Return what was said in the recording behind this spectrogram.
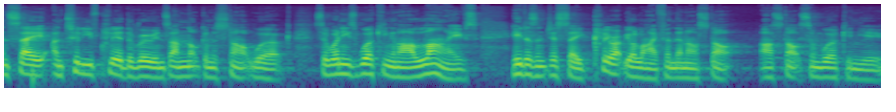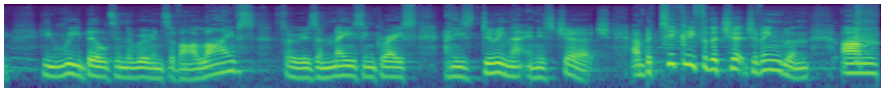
and say, until you've cleared the ruins, I'm not going to start work. So when He's working in our lives, He doesn't just say, clear up your life and then I'll start I'll start some work in you. He rebuilds in the ruins of our lives through his amazing grace, and he's doing that in his church. And particularly for the Church of England, um,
